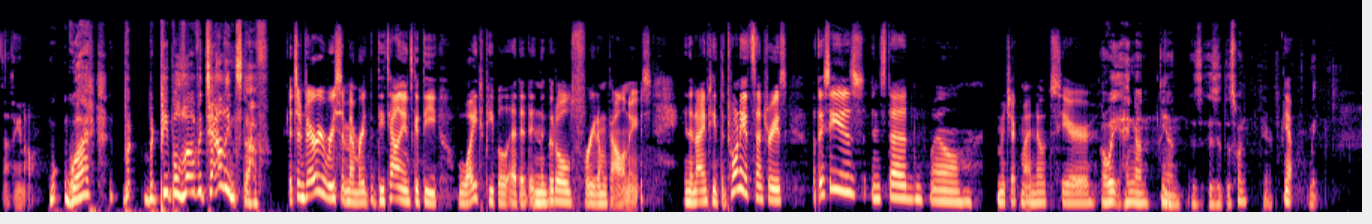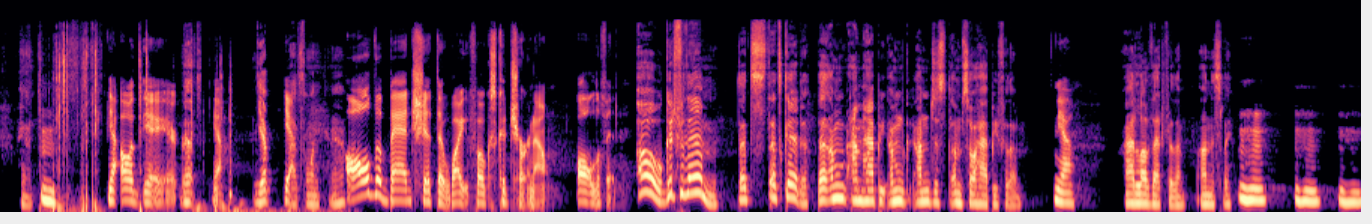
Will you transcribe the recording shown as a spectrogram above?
Nothing at all. What? But but people love Italian stuff. It's in very recent memory that the Italians get the white people edit in the good old freedom colonies. In the 19th and 20th centuries, what they see is instead, well, let me check my notes here. Oh wait, hang on, hang on. Is is it this one? Here, Yeah. wait, hang on. Mm. Yeah. Oh, yeah, yeah, yeah. Yep, Yeah. yep, Yeah. that's the one. Yeah. All the bad shit that white folks could churn out. All of it. Oh, good for them. That's that's good. That, I'm I'm happy. I'm I'm just I'm so happy for them. Yeah. I love that for them, honestly. Mm-hmm. Mm-hmm. Mm-hmm.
